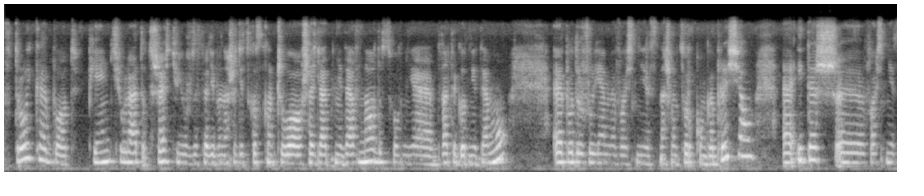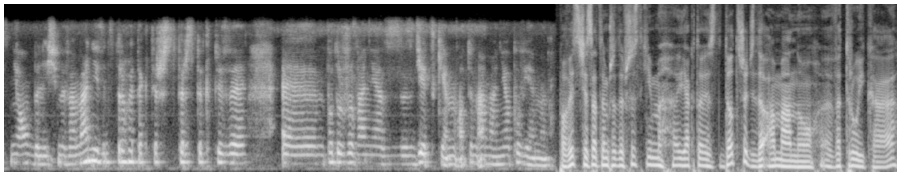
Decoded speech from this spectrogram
w trójkę, bo od pięciu lat, od sześciu już w zasadzie, bo nasze dziecko skończyło sześć lat niedawno, dosłownie dwa tygodnie temu. E, Podróżujemy właśnie z naszą córką Gabrysią e, i też e, właśnie z nią byliśmy w Amanie, więc trochę tak też z perspektywy podróżowania z, z dzieckiem o tym Amanie opowiemy. Powiedzcie zatem przede wszystkim, jak to jest dotrzeć do Amanu we trójkę,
